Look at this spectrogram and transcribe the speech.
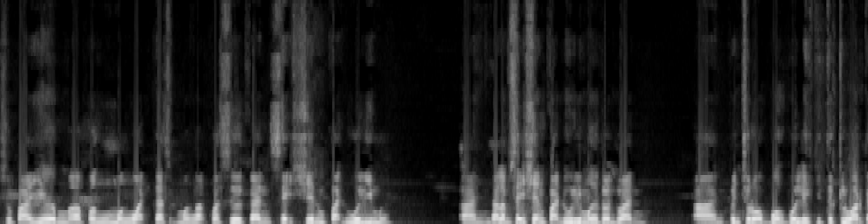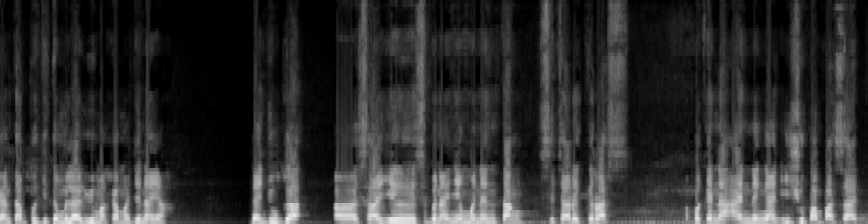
supaya uh, menguatkan menguatkuasakan seksyen 425. Kan dalam seksyen 425 tuan-tuan, kan penceroboh boleh kita keluarkan tanpa kita melalui mahkamah jenayah. Dan juga uh, saya sebenarnya menentang secara keras berkenaan dengan isu pampasan.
